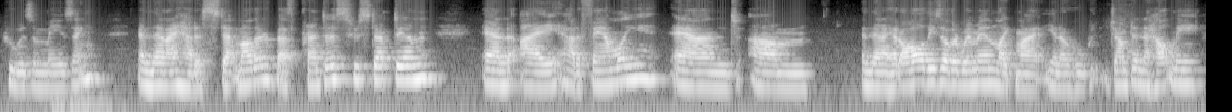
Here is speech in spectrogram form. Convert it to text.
who was amazing. And then I had a stepmother, Beth Prentice, who stepped in. And I had a family and um, and then I had all these other women like my, you know, who jumped in to help me.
